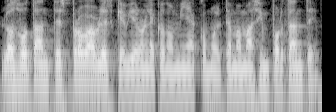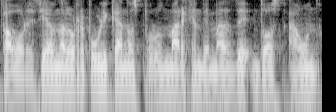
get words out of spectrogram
Los votantes probables que vieron la economía como el tema más importante favorecieron a los republicanos por un margen de más de 2 a 1.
